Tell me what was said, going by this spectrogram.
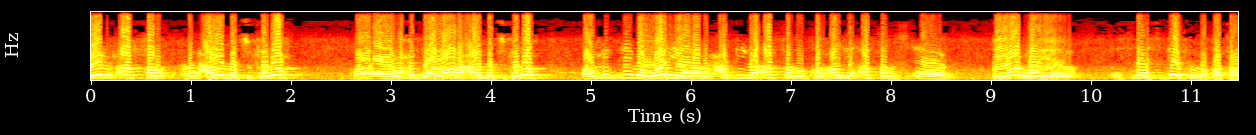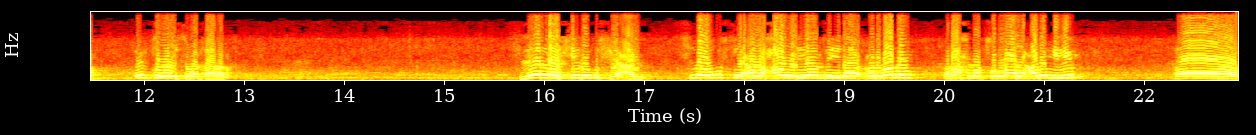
إن أفر رجعون لتكده آه، واحد يا الله رجعون لتكده أو مدي بالله يا الله رجعدي بأفر وكوعي أفر آه، قيام الله يا الله إذا سديت كل قطع. أنت ويسوع الأمر سدلا كيلو في عل سدوا وفي عو حاول بين علمه رحمة الله عليهم. آه،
